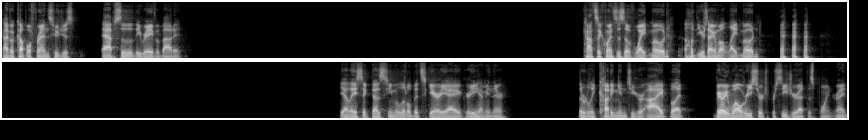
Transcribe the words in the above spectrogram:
I have a couple friends who just absolutely rave about it. Consequences of white mode. Oh, you're talking about light mode? yeah, LASIK does seem a little bit scary. I agree. I mean, they're literally cutting into your eye, but very well researched procedure at this point, right?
